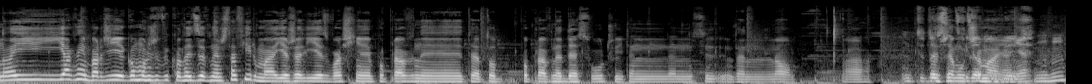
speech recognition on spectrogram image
No i jak najbardziej jego może wykonać zewnętrzna firma, jeżeli jest właśnie poprawny, te, to poprawne DESU, czyli ten, ten, ten no, a, System utrzymania, nie? Mhm.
